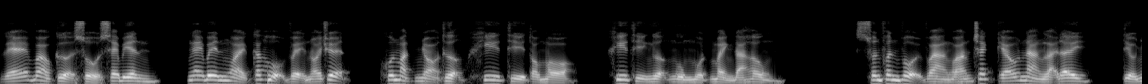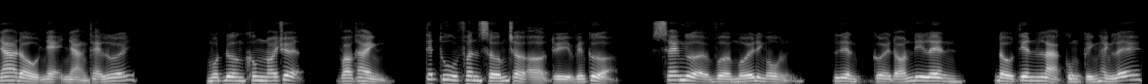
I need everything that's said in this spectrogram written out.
ghé vào cửa sổ xe biên, ngay bên ngoài các hộ vệ nói chuyện, khuôn mặt nhỏ thượng khi thì tò mò, khi thì ngượng ngùng một mảnh đà hồng. Xuân phân vội vàng oán trách kéo nàng lại đây, tiểu nha đầu nhẹ nhàng thẻ lưỡi. Một đường không nói chuyện, vào thành, tiết thu phân sớm chờ ở tùy viên cửa, xe ngựa vừa mới đình ổn, liền cười đón đi lên, đầu tiên là cung kính hành lễ,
